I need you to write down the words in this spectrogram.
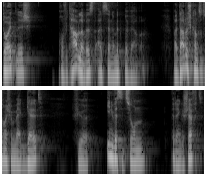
deutlich profitabler bist als deine Mitbewerber. Weil dadurch kannst du zum Beispiel mehr Geld für Investitionen, für dein Geschäft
